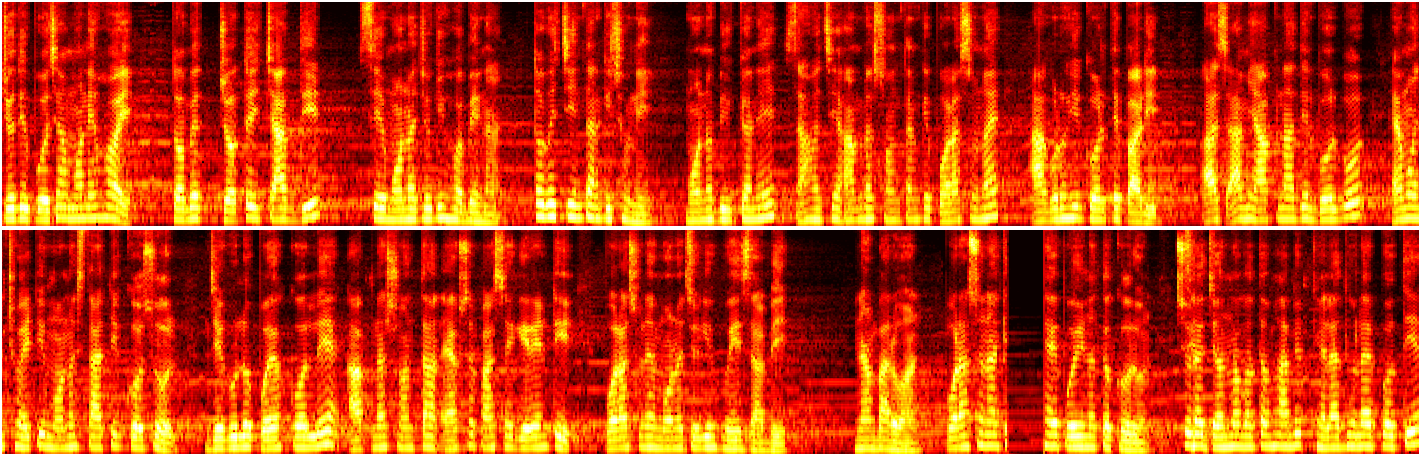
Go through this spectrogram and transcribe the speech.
যদি বোঝা মনে হয়, তবে যতই চাপ দিন, সে মনোযোগী হবে না। তবে চিন্তার কিছু নেই। মনোবিজ্ঞানের সাহায্যে আমরা সন্তানকে পড়াশোনায় আগ্রহী করতে পারি। আজ আমি আপনাদের বলব, এমন ছয়টি মনস্তাত্ত্বিক কৌশল যেগুলো প্রয়োগ করলে আপনার সন্তান একশো পার্সেন্ট গ্যারেন্টি পড়াশোনায় মনোযোগী হয়ে যাবে। নাম্বার ওয়ান পড়াশোনাকে পরিণত করুন। শিশুরা জন্মগতভাবে খেলাধুলার প্রতি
